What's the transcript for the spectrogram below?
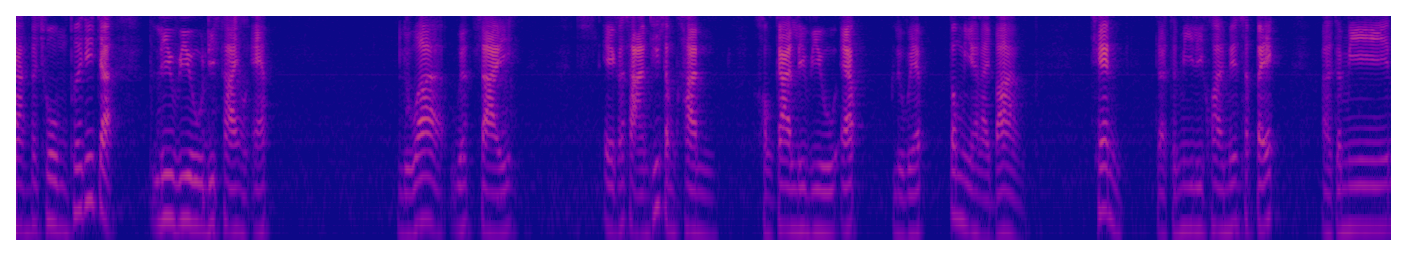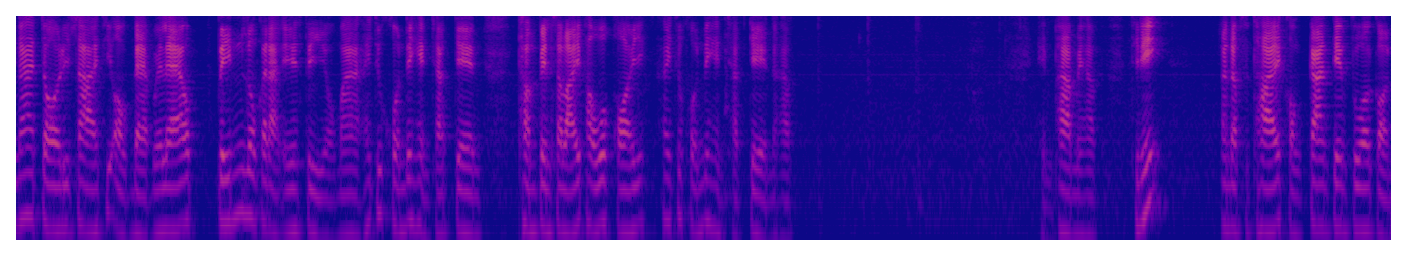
การประชุมเพื่อที่จะรีวิวดีไซน์ของแอป หรือว่าเว็บไซต์ เอกสารที่สำคัญของการรีวิวแอป หรือเว็บต้องมีอะไรบ้าง เช่นจะจะมี requirement spec อาจจะมีหน้าจอดีไซน์ที่ออกแบบไว้แล้วปริ้นลงกระดาษ A4 ออกมา ให้ทุกคนได้เห็นชัดเจนทำเป็นสไลด์ PowerPoint ให้ทุกคนได้เห็นชัดเจนนะครับ เห็นภาพไหมครับ ทีนี้อันดับสุดท้ายของการเตรียมตัวก่อน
